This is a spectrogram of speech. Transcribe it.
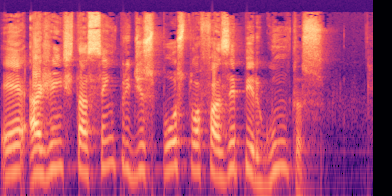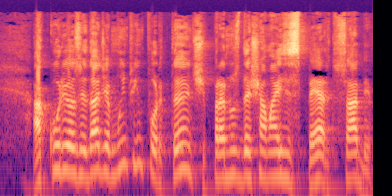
É a gente estar tá sempre disposto a fazer perguntas. A curiosidade é muito importante para nos deixar mais espertos, sabe?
